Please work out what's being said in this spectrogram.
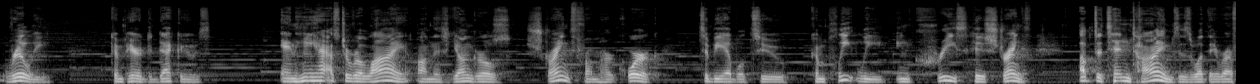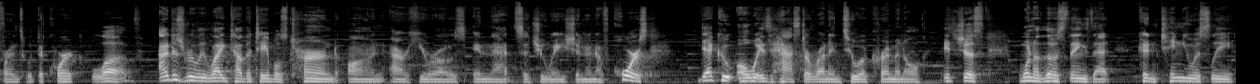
really, compared to Deku's. And he has to rely on this young girl's strength from her quirk to be able to completely increase his strength up to 10 times is what they reference with the quirk love. I just really liked how the tables turned on our heroes in that situation. And of course, Deku always has to run into a criminal. It's just one of those things that continuously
